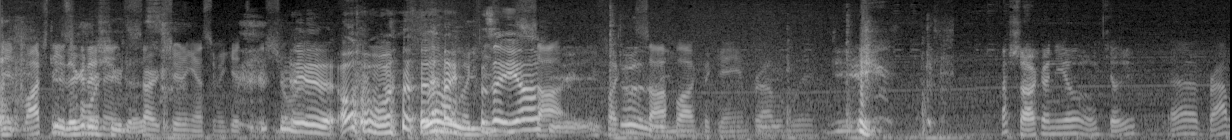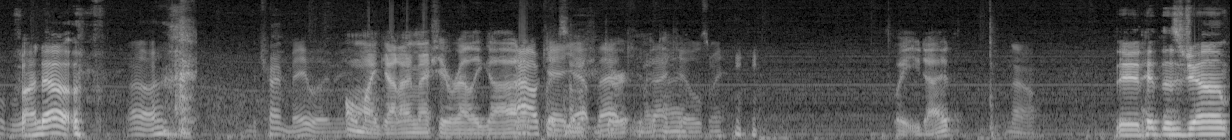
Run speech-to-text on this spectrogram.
dude, watch Dude, these they're gonna shoot us. start shooting us when we get to the shore. Dude. Oh, what the heck? was that y'all? Soft, you fucking soft lock the game, probably. If I shotgun you, it'll kill you. Uh, probably. Find out. Uh, they're trying to melee me. Oh my god, I'm actually a rally god. Ah, I played okay, so yep, much that, dirt in my that kills me. Wait, you died? No. Dude, hit this jump.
